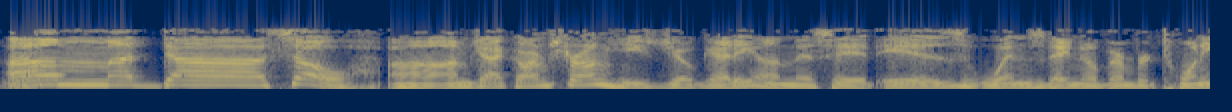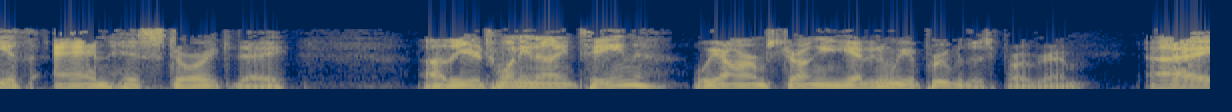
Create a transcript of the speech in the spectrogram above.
no. Um. uh, so uh, I'm Jack Armstrong. He's Joe Getty. On this, it is Wednesday, November 20th, and historic day. Uh, the year 2019. We are Armstrong and Getty, and we approve of this program. I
